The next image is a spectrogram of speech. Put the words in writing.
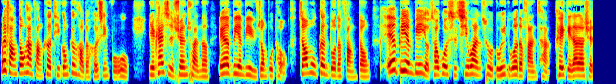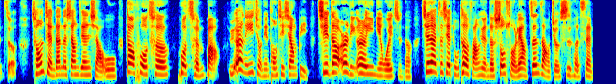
为房东和房客提供更好的核心服务，也开始宣传呢。Airbnb 与众不同，招募更多的房东。Airbnb 有超过十七万处独一无二的房产可以给大家选择，从简单的乡间小屋到货车或城堡。与二零一九年同期相比，其实到二零二一年为止呢，现在这些独特房源的搜索量增长九四 percent。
